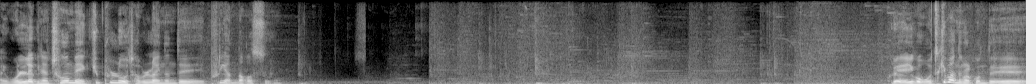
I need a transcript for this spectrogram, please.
아니, 원래 그냥 처음에 Q플로 잡을라 했는데 풀이 안 나갔어. 그래 이거 어떻게 반응할 건데?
